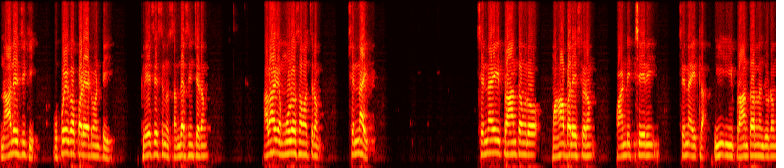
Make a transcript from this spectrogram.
నాలెడ్జ్కి ఉపయోగపడేటువంటి ప్లేసెస్ను సందర్శించడం అలాగే మూడో సంవత్సరం చెన్నై. చెన్నై ప్రాంతంలో మహాబలేశ్వరం పాండిచ్చేరి చెన్నై ఇట్లా ఈ ఈ ప్రాంతాలను చూడడం.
